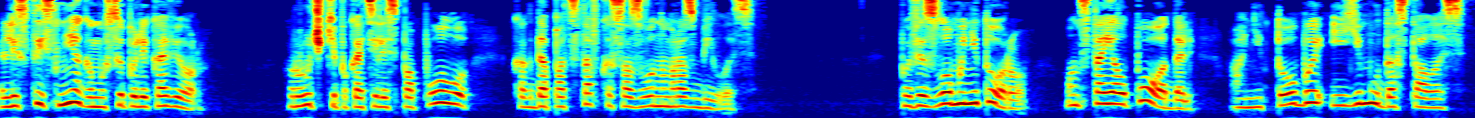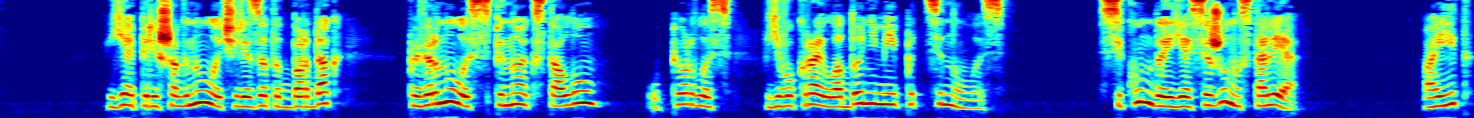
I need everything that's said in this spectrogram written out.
Листы снегом усыпали ковер. Ручки покатились по полу, когда подставка со звоном разбилась. Повезло монитору, он стоял поодаль, а не то бы и ему досталось. Я перешагнула через этот бардак, повернулась спиной к столу, уперлась в его край ладонями и подтянулась. Секунда, и я сижу на столе. Аид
